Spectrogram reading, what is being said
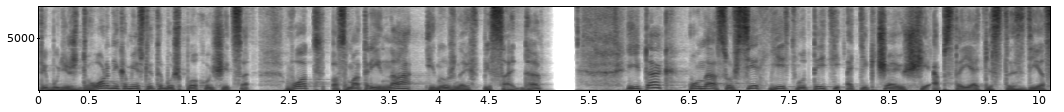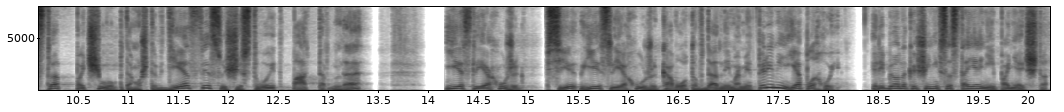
Ты будешь дворником, если ты будешь плохо учиться. Вот, посмотри на, и нужно их вписать, да? Итак, у нас у всех есть вот эти отягчающие обстоятельства с детства. Почему? Потому что в детстве существует паттерн, да? Если я хуже все, если я хуже кого-то в данный момент времени, я плохой. Ребенок еще не в состоянии понять, что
